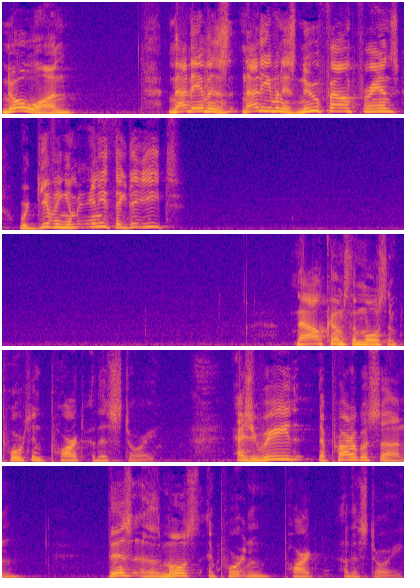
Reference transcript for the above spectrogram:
No one, not even, his, not even his newfound friends, were giving him anything to eat. Now comes the most important part of this story. As you read the prodigal son, this is the most important part of the story.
